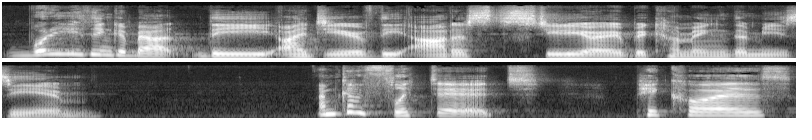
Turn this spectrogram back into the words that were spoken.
What do you think about the idea of the artist studio becoming the museum? I'm conflicted because,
